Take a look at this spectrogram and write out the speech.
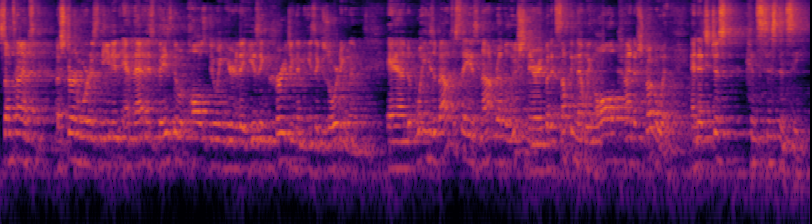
sometimes a stern word is needed, and that is basically what Paul's doing here today. He is encouraging them, he's exhorting them. And what he's about to say is not revolutionary, but it's something that we all kind of struggle with. And it's just consistency.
